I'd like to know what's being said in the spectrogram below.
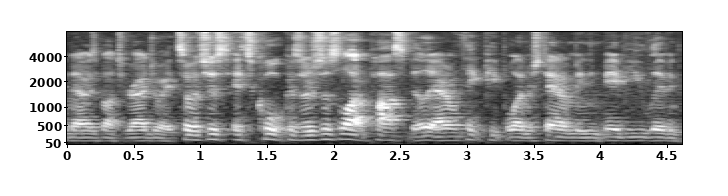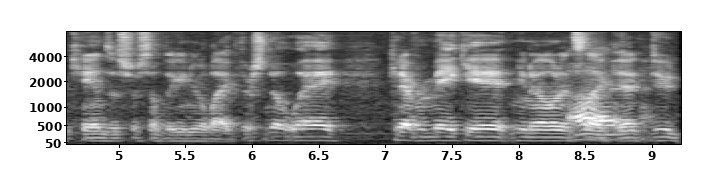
and now he's about to graduate, so it's just it's cool because there's just a lot of possibility. I don't think people understand. I mean, maybe you live in Kansas or something, and you're like, "There's no way I could ever make it," you know, and it's Oh, like, yeah. yeah, dude,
